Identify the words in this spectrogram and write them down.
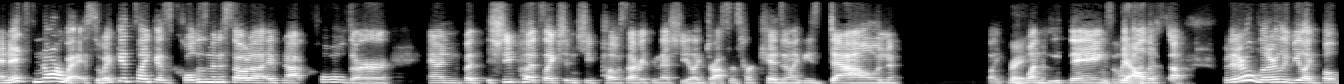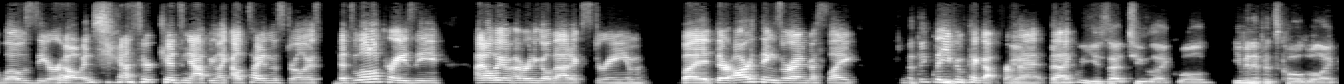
And it's Norway. So it gets like as cold as Minnesota, if not colder. And but she puts like and she posts everything that she like dresses her kids in like these down like Right. onesie things and like Yeah. all this stuff. But it'll literally be like below zero, and she has her kids napping like outside in the strollers. It's a little crazy. I don't think I'm ever gonna go that extreme, but there are things where I'm just like I think that we, you can pick up from yeah, it. I think we use that too. Like, well, even if it's cold, we'll like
